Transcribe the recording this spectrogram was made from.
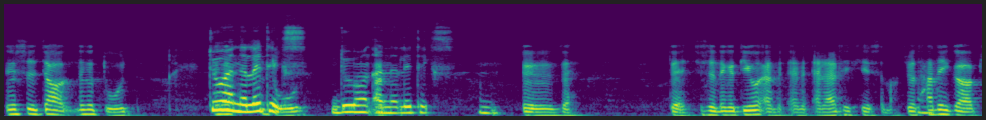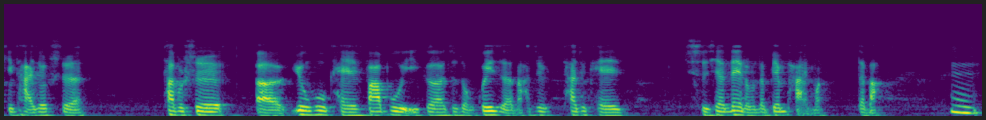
那个是叫那个读。Do analytics，do analytics，嗯。对对对对，对，就是那个 do an an analytics 嘛，就是它那个平台就是，它不是。呃，用户可以发布一个这种规则，然后就他就可以实现内容的编排嘛，对吧？嗯。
